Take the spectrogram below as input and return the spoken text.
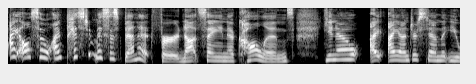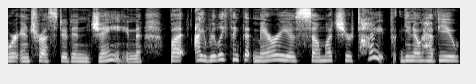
I also, I'm pissed at Mrs. Bennet for not saying a Collins, you know, I, I understand that you were interested in Jane, but I really think that Mary is so much your type. You know, have you,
